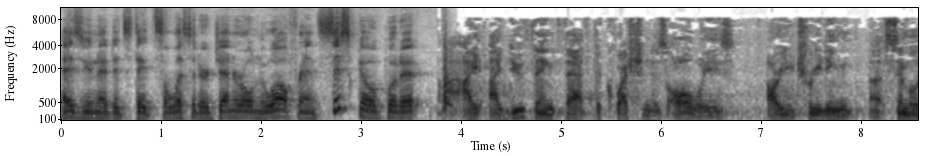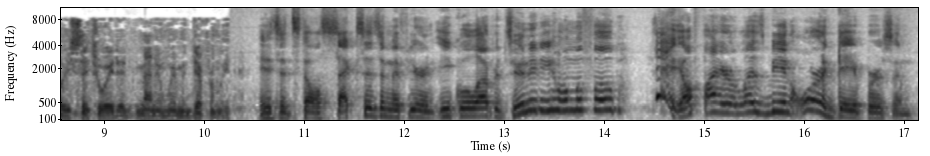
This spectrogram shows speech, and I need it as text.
As United States Solicitor General Noel Francisco put it, I, I do think that the question is always, are you treating uh, similarly situated men and women differently? Is it still sexism if you're an equal opportunity homophobe? Hey, I'll fire a lesbian or a gay person.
